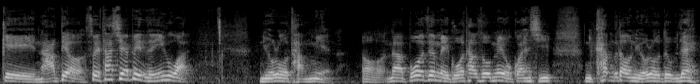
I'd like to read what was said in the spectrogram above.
给拿掉了，所以它现在变成一碗牛肉汤面。哦，那不过在美国他说没有关系，你看不到牛肉，对不对？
